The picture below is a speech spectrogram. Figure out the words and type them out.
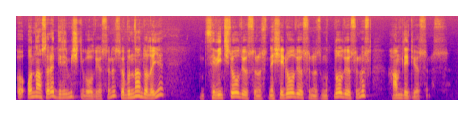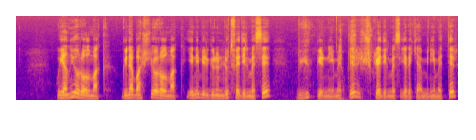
Ondan sonra dirilmiş gibi oluyorsunuz ve bundan dolayı sevinçli oluyorsunuz, neşeli oluyorsunuz, mutlu oluyorsunuz, hamd ediyorsunuz. Uyanıyor olmak, güne başlıyor olmak, yeni bir günün lütfedilmesi büyük bir nimettir. Şükredilmesi gereken bir nimettir.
